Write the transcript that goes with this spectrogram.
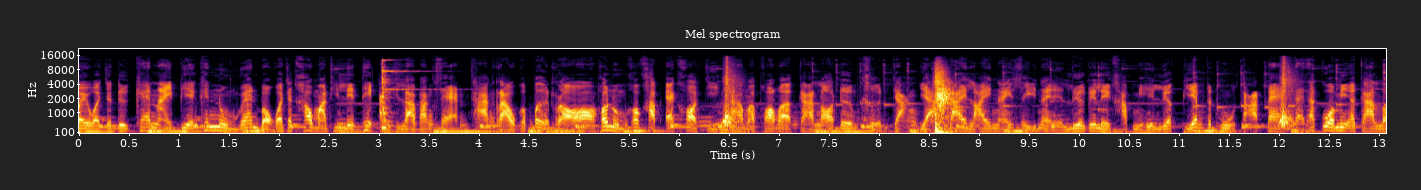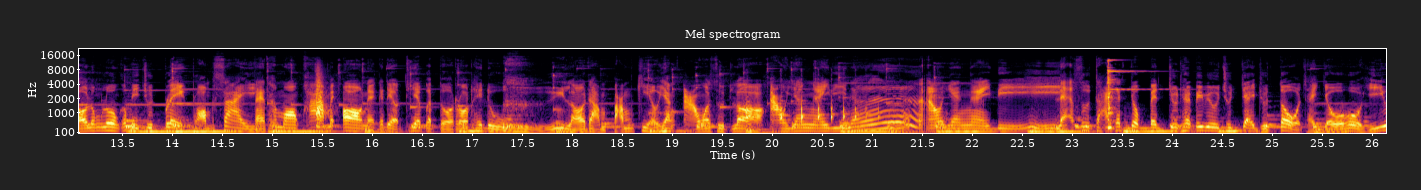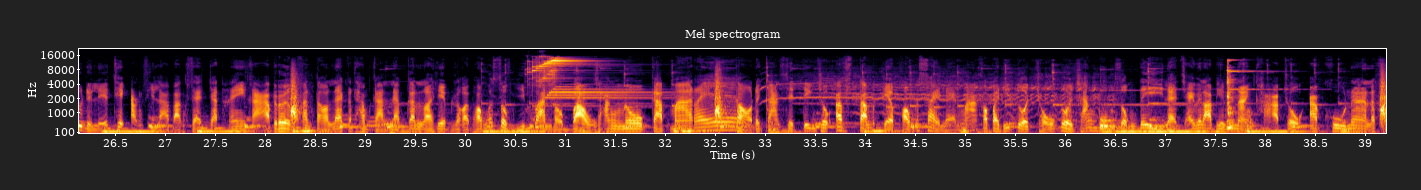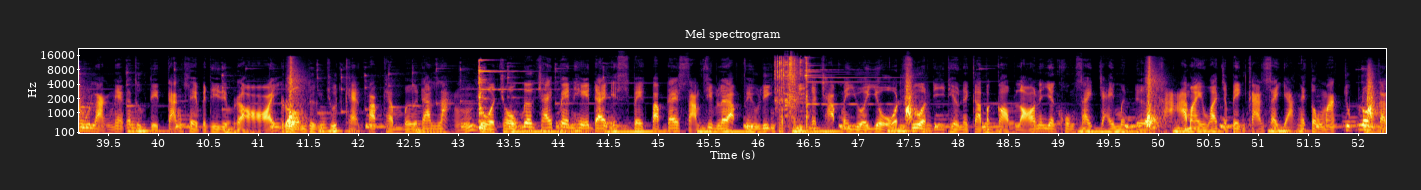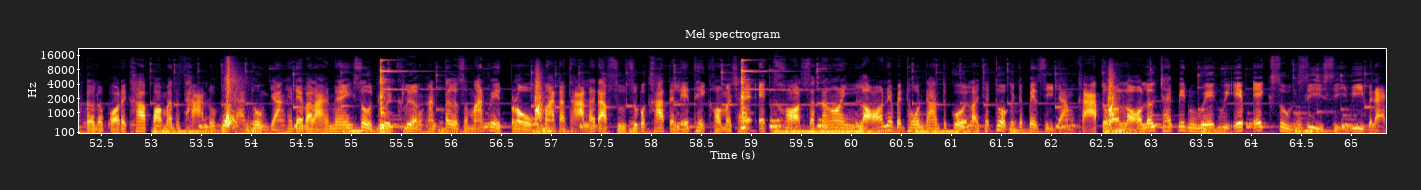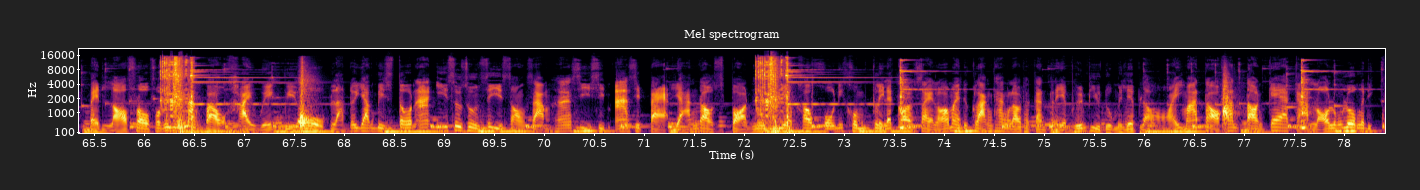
ไม่ว่าจะดึกแค่ไหนเพียงแค่หนุ่มแว่นบอกว่าจะเข้ามาที่เลดเทคอังศิลาบางแสนทางเราก็เปิดรอเพราะหนุ่มเขาขับแอคคอร์ด G9 มาพร้อมกับอาการล้อเดิมเขินจัง อยากได้ไลท์ไหนสีไหนเนี่ยเลือกได้เลยครับ มีให้เลือกเพียบจนหูตาแตก แต่ถ้ากลัวมีอาการล้อโล่งๆก็มีชุดเบรกพร้อมใส่ แต่ถ้ามองภาพไม่ออกเนี่ยก็เดี๋ยวเทียบกับตัวรถให้ดูเฮ้ยล้อดำปั๊มเขียวยังเอาอะสุดหล่อเอายังไงดีนะ เอายังไงดี และสุดท้ายก็จบเป็นชุดเฮปปี้วิวชุดใหญ่ชุดโตชัยโยโฮฮิวเดเลสเทคอังศิลาบางแสนจัดให้ครับเริ่มขั้นตอนแรกก็ทำการแลบกันร้อยเรียบร้อยพร้อมกับส่งยิ้มหวานเบาๆช่างโนกลับมาแล้วต่อด้วยการเซตติ้งโชคอัพสตาร์เกียร์พร้อมกับใส่แรงม้าเข้าไปที่ตัวโชคโดยช่างบูมส่งดีและใช้เวลาเพียงไม่นานครับโชคอัพคู่หน้าและคู่หลังเนี่ยก็ถูกติดตั้งเสร็จไปนที่เรียบร้อย รวมถึงชุดแขนปรับแคมเบอร์ด้านหลัง ตัวโชคเลือกใช้เป็นเฮดไดเอสเปกปรับได้ 30 ระดับฟิลลิ่งขับขี่กระชับไม่ยัวโยนส่วนดีเทลในการประกอบล้อเนี่ยยังคงใส่ใจเหมือนเดิมครับไม่ว่าจะเป็นการใส่ยางให้ตรงมาร์กจุ๊บโลกการเติมระปอได้ค่าปอมาตรฐานรวมถึงการถ่วงยางให้ได้บาลานซ์ไม่ให้สุดด้วยเครื่อง Hunter Smart Weight Pro มาตรฐานระดับสูตรซุปเปอร์คาร์แต่เลสเทคขอมาใช้ X Cord ซะหน่อย ล้อเนี่ยเป็นโทนดำตะกั่วลายชัดถั่วก็จะเป็นสีดำครับ ตัวล้อเลือกใช้เป็น Wake VFX 04 4 V Black เป็นล้อ Flow ฟอร์วิ่งน้ำหนักเบาค่าย Wake View โอบรัดด้วยยาง Bridgestone RE 004 235 40 R18 ยางดอกสปอร์ตนุ่มเนียบเข้าโค้งนิคมกลิและก่อนใส่ล้อใหม่ทุกครั้งทางเราทำการเตรียมพื้นผิวดูไม่เรียบร้อย มาต่อขั้นตอนแก้อาการล้อโล่งๆกันดี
